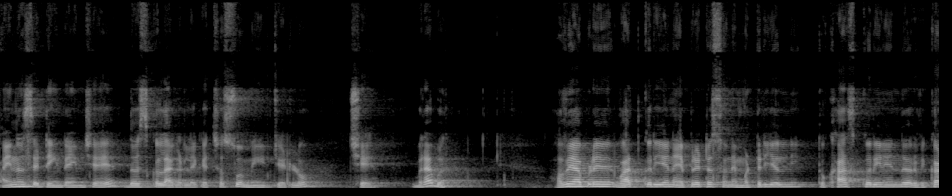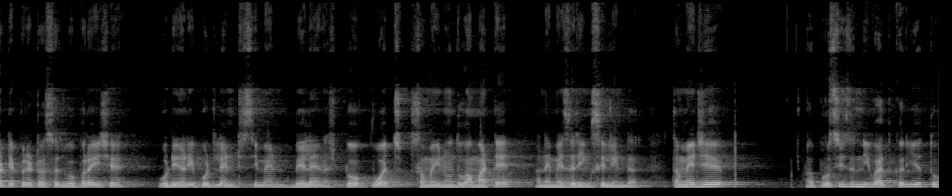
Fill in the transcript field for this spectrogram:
ફાઇનલ સેટિંગ ટાઈમ છે એ દસ કલાક એટલે કે છસો મિનિટ જેટલો છે. બરાબર? હવે આપણે વાત કરીએ એના એપરેટસ અને મટીરિયલની તો ખાસ કરીને અંદર વિકાટ એપરેટસ જ વપરાય છે. Ordinary Portland cement balance stopwatch સમય નોંધવા માટે અને મેઝરિંગ સિલિન્ડર તમે જે પ્રોસિજરની વાત કરીએ તો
